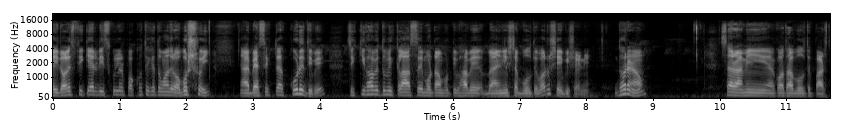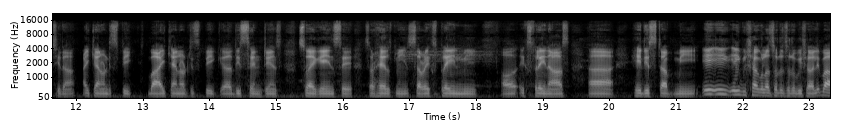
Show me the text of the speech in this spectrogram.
এই নলেজ স্পিকার স্কুলের পক্ষ থেকে তোমাদের অবশ্যই বেসিকটা করে দিবে যে কীভাবে তুমি ক্লাসে মোটামুটিভাবে ইংলিশটা বলতে পারো সেই বিষয় নিয়ে। ধরে নাও, স্যার আমি কথা বলতে পারছি না আই ক্যানট স্পিক বা I cannot speak this sentence so again say sir help me sir explain me explain us he disturb me এই এই এই বিষয়গুলো ছোটো ছোটো বিষয় বা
